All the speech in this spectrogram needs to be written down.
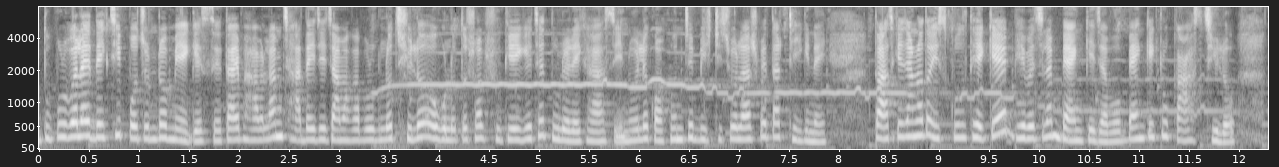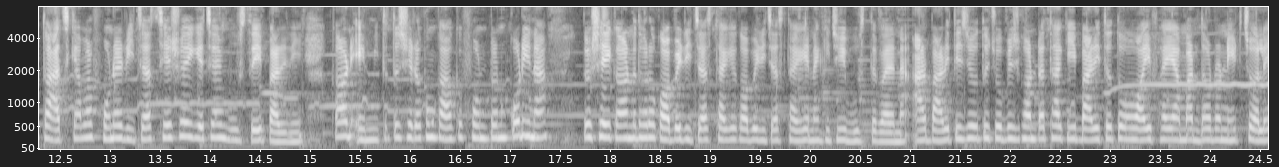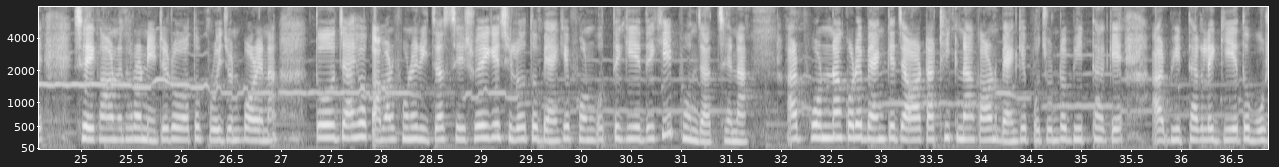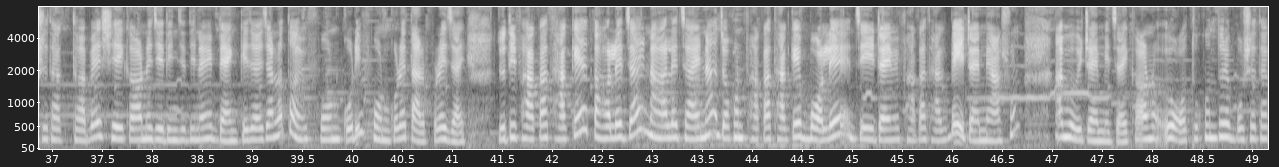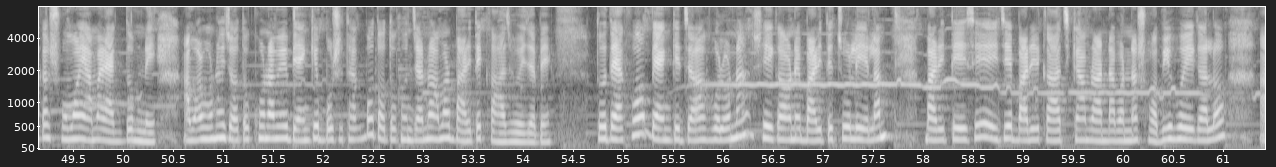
দুপুরবেলায় দেখছি প্রচণ্ড মেঘ এসছে, তাই ভাবলাম ছাদে যে জামা কাপড়গুলো ছিল ওগুলো তো সব শুকিয়ে গেছে, তুলে রেখে আসি। নইলে কখন যে বৃষ্টি চলে আসবে তার ঠিক নেই। তো আজকে জানো তো স্কুল থেকে ভেবেছিলাম ব্যাংকে যাব, ব্যাংকে একটু কাজ ছিল। তো আজকে আমার ফোনের রিচার্জ শেষ হয়ে গেছে, আমি বুঝতেই পারিনি। কারণ এমনিতে তো সেরকম কাউকে ফোন টোন করি না, তো সেই কারণে ধরো কবে রিচার্জ থাকে, কবে রিচার্জ থাকে না, কিছুই বুঝতে পারে না। আর বাড়িতে যেহেতু চব্বিশ ঘণ্টা থাকি, বাড়িতে তো ওয়াইফাই আমার ধরো নেট চলে, সেই কারণে ধরো নেটেরও অত প্রয়োজন পড়ে না। তো যাই হোক, আমার ফোনে রিচার্জ শেষ হয়ে গেছিল, তো ব্যাংকে ফোন করতে গিয়ে দেখি ফোন যাচ্ছে না। আর ফোন না করে ব্যাংকে যাওয়াটা ঠিক না, কারণ ব্যাংকে প্রচণ্ড ভিড় থাকে। আর ভিড় থাকলে গিয়ে তো বসে থাকতে হবে। সেই কারণে যেদিন যেদিন আমি ব্যাংকে যাই, জানো তো, আমি ফোন করি, ফোন করে তারপরে যাই। যদি ফাঁকা থাকে তাহলে যাই, না হলে যাই না। যখন ফাঁকা থাকে, বলে যে এই টাইমে ফাঁকা থাকবে, এই টাইমে আসুন, আমি ওই টাইমে যাই। কারণ ওই অতক্ষণ ধরে বসে থাকার সময় আমার একদম নেই। আমার মনে হয় যতক্ষণ আমি ব্যাংকে বসে থাকব, ততক্ষণ যেন আমার বাড়িতে কাজ হয়ে যাবে। তো দেখো, ব্যাংকে যাওয়া হলো না, সেই কারণে বাড়িতে চলে এলাম। বাড়িতে এসে এই যে বাড়ির কাজ কাম রান্নাবান্না সবই হয়ে গেল।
